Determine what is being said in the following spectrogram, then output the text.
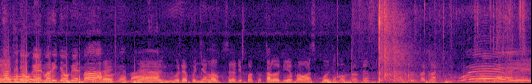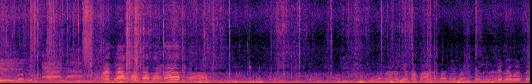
Eh, atuh joget bari joget, Bah. Joget, Bah. Yang udah punya lauk sudah dipoto. Kalau dia bawa spoolnya mau protes. Itu kontraksi. Mantap, mantap, mantap. Kacamata.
